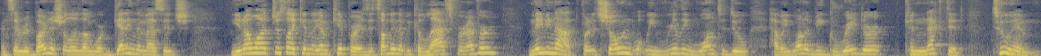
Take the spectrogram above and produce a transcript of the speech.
and say, Ribono Shel Olam, we're getting the message. You know what? Just like in Yom Kippur, is it something that we could last forever? Maybe not, but it's showing what we really want to do, how we want to be greater connected to Him.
